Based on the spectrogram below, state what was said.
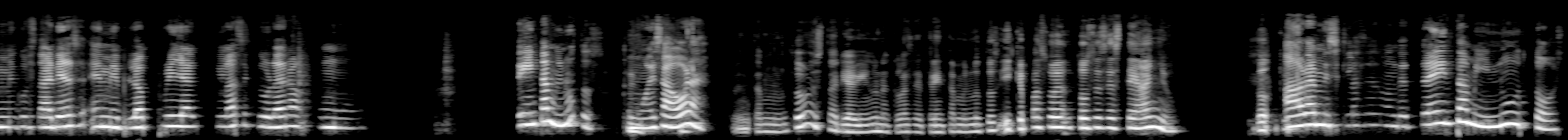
me gustaría en mi propia clase que durara como 30 minutos, como es ahora. 30 minutos estaría bien una clase de 30 minutos. ¿Y qué pasó entonces este año? Ahora mis clases son de 30 minutos.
